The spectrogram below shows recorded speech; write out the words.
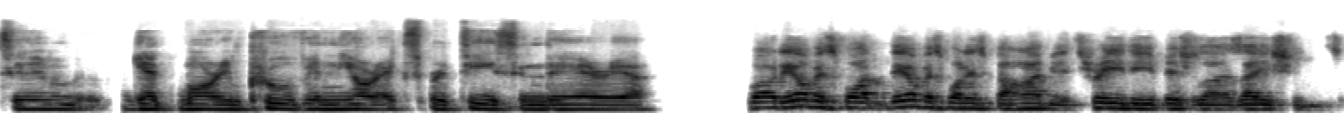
to get more improved in your expertise in the area? Well, the obvious one, the obvious one is behind me, 3D visualizations.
